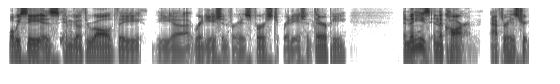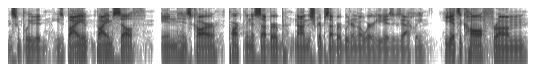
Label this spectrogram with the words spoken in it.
what we see is him go through all of the the uh, radiation for his first radiation therapy, and then he's in the car after his treatment's completed. He's by by himself in his car, parked in a suburb, nondescript suburb. We don't know where he is exactly. He gets a call from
